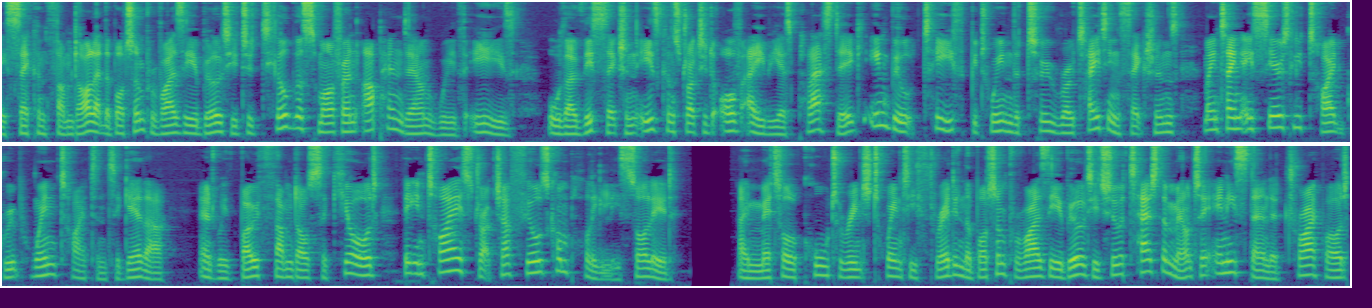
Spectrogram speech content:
A second thumb dial at the bottom provides the ability to tilt the smartphone up and down with ease. Although this section is constructed of ABS plastic, inbuilt teeth between the two rotating sections maintain a seriously tight grip when tightened together, and with both thumb dials secured, the entire structure feels completely solid. A metal quarter inch 20 thread in the bottom provides the ability to attach the mount to any standard tripod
